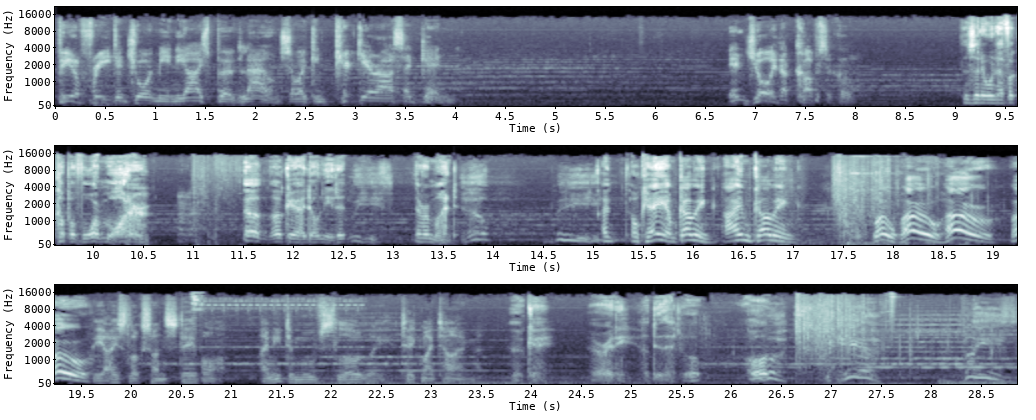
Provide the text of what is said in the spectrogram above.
feel free to join me in the Iceberg Lounge so I can kick your ass again. Enjoy the copsicle. Does anyone have a cup of warm water? Uh, okay, I don't need it. Please, Never mind. help me. I'm, okay, I'm coming. I'm coming. Whoa, whoa, whoa, whoa. The ice looks unstable. I need to move slowly. Take my time. Okay, alrighty, I'll do that. Oh, Over here, please.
